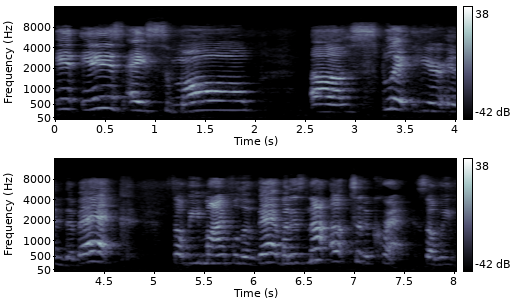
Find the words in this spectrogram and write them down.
It is a small uh, split here in the back. So be mindful of that, but it's not up to the crack. So we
